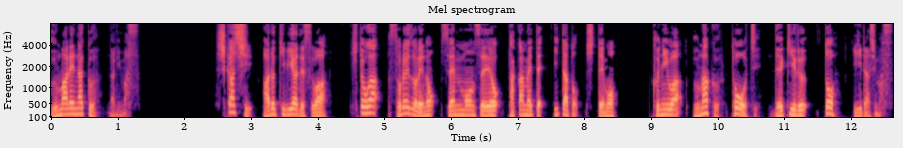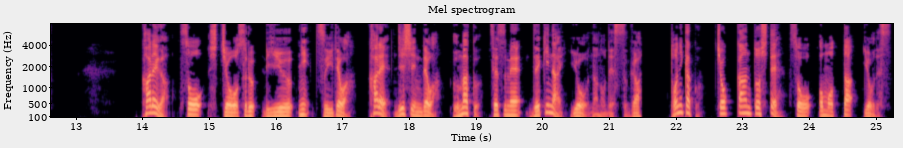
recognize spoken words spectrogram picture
生まれなくなります。しかし、アルキビアデスは人がそれぞれの専門性を高めていたとしても、国はうまく統治できると言い出します。彼がそう主張する理由については、彼自身ではうまく説明できないようなのですが、とにかく直感としてそう思ったようです。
